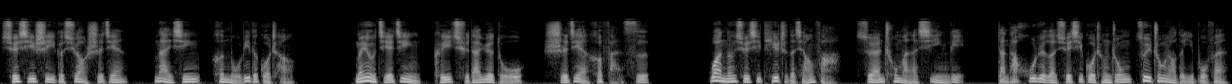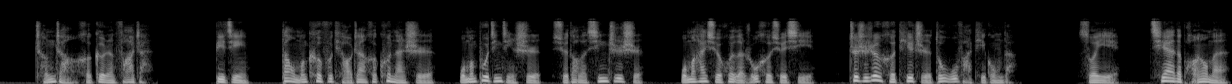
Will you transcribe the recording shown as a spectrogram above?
学习是一个需要时间、耐心和努力的过程。没有捷径可以取代阅读、实践和反思。万能学习贴纸的想法虽然充满了吸引力，但它忽略了学习过程中最重要的一部分——成长和个人发展。毕竟，当我们克服挑战和困难时，我们不仅仅是学到了新知识，我们还学会了如何学习，这是任何贴纸都无法提供的。所以，亲爱的朋友们。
